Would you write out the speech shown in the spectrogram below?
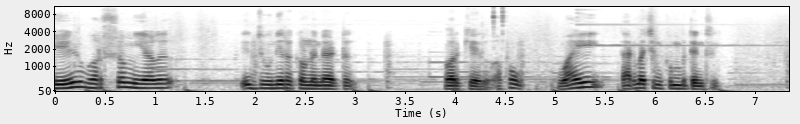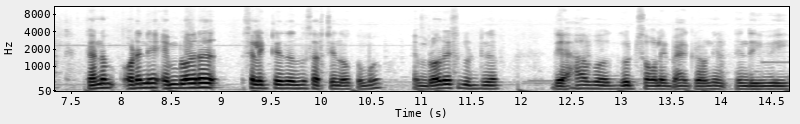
ഏഴ് വർഷം ഇയാൾ ജൂനിയർ അക്കൗണ്ടന്റായിട്ട് വർക്ക് ചെയ്തു. അപ്പോൾ വൈ ദാറ്റ് മച്ച് ഇൻകോമ്പിറ്റൻസി കാരണം ഉടനെ എംപ്ലോയറെ സെലക്ട് ചെയ്തെന്ന് സെർച്ച് ചെയ്ത് നോക്കുമ്പോൾ employer is good enough they have a good solid background in in the U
